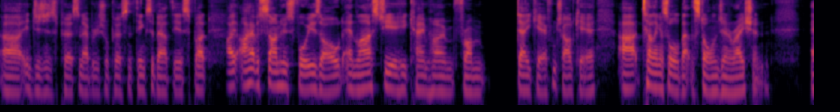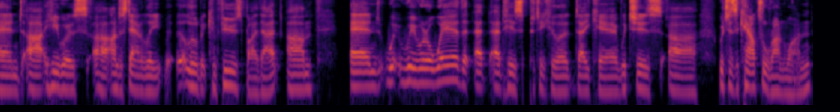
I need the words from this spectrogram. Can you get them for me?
uh, Indigenous person, Aboriginal person thinks about this. But I, I, have a son who's four years old, and last year he came home from daycare, from childcare, uh, telling us all about the stolen generation, and uh, he was uh, understandably a little bit confused by that. Um, and we, we, were aware that at, at his particular daycare, which is uh, which is a council run one,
